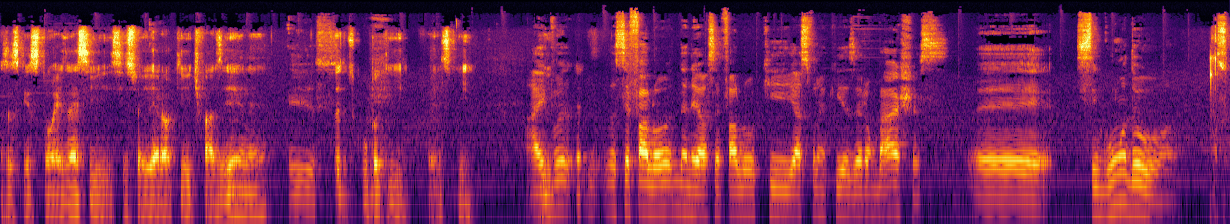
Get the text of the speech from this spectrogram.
essas questões, né, se, se isso aí era ok de fazer, né. Isso. Desculpa que parece que... Aí você falou, Daniel, você falou que as franquias eram baixas. É, segundo as,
